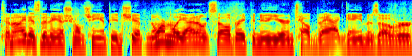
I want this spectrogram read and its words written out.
Tonight is the national championship. Normally, I don't celebrate the new year until that game is over.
